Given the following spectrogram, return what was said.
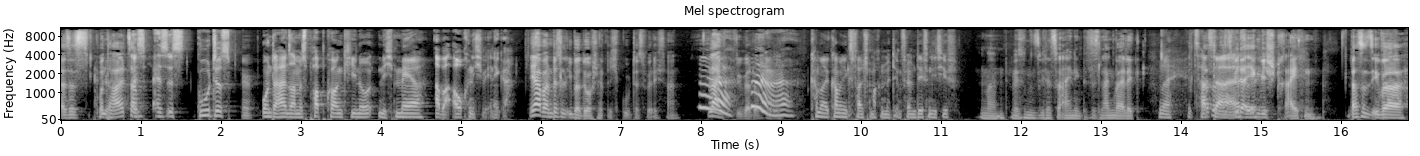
Also es ist unterhaltsam. Es, es ist gutes, Ja. unterhaltsames Popcorn-Kino, nicht mehr, aber auch nicht weniger. ja, aber ein bisschen überdurchschnittlich gut, das würde ich sagen. Leicht überdurchschnittlich. Ja, kann man, kann man nichts falsch machen mit dem Film, definitiv. Mann, wir sind uns wieder so einig, das ist langweilig. Na, jetzt Lass habt uns ihr jetzt wieder also, irgendwie streiten. Lass uns über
